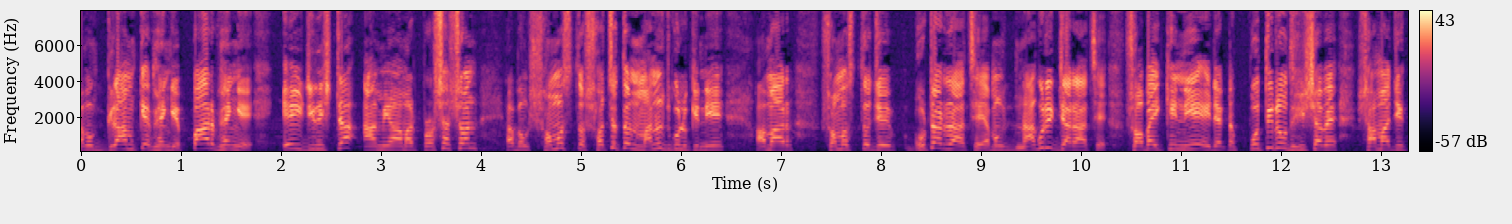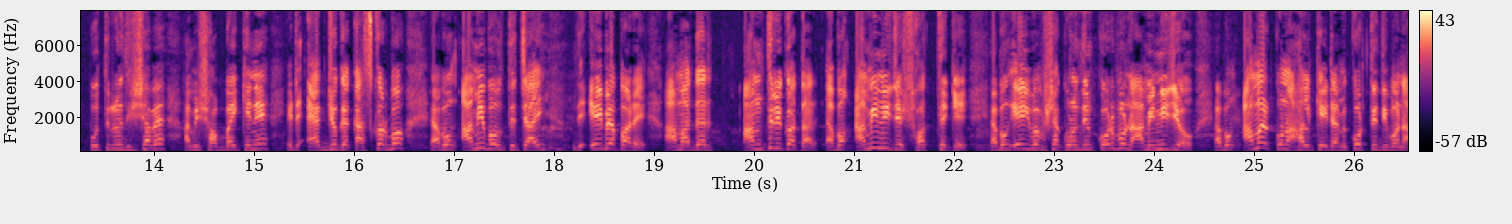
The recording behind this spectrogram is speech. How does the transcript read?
এবং গ্রামকে ভেঙে, পার ভেঙে এই জিনিসটা আমি আমার প্রশাসন এবং সমস্ত সচেতন মানুষগুলোকে নিয়ে আমার সমস্ত যে ভোটাররা আছে এবং নাগরিক যারা আছে, সবাইকে নিয়ে এটা একটা প্রতিরোধ হিসাবে, সামাজিক প্রতিরোধ হিসাবে আমি সবাইকে নিয়ে এটা একযোগে কাজ করব এবং আমি বলতে চাই যে এই ব্যাপারে আমাদের আন্তরিকতার এবং আমি নিজে সৎ থেকে এবং এই ব্যবসা কোনোদিন করব না আমি নিজেও এবং আমার কোনো হালকে এটা আমি করতে দিব না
